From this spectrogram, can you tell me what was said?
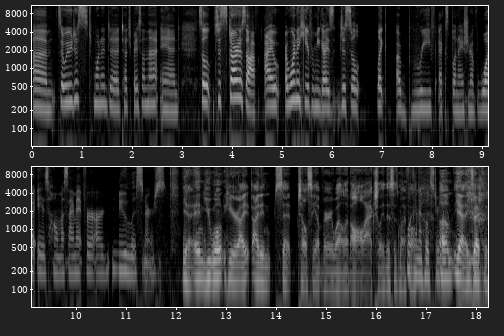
Um, so we just wanted to touch base on that, and so to start us off, I I want to hear from you guys just a like a brief explanation of what is home assignment for our new listeners. Yeah, and you won't hear. I, I didn't set Chelsea up very well at all. Actually, this is my what fault. What kind of host are you? Um, yeah, exactly.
